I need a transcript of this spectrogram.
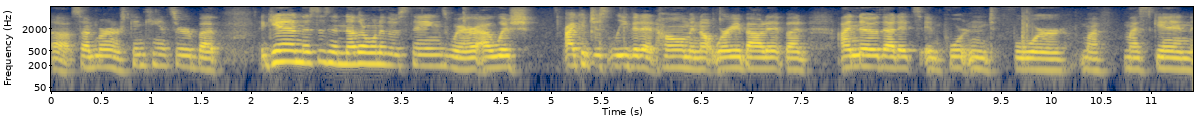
uh, sunburn or skin cancer. But again, this is another one of those things where I wish I could just leave it at home and not worry about it, but I know that it's important for my, my skin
